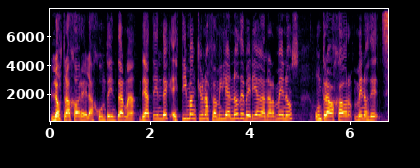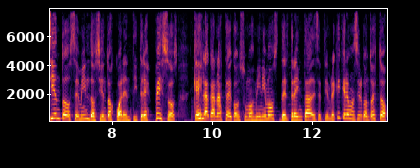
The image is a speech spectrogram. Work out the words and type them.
los trabajadores de la Junta Interna de Atendec estiman que una familia no debería ganar menos, un trabajador menos de 112.243 pesos, que es la canasta de consumos mínimos del 30 de septiembre. ¿Qué queremos decir con todo esto?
